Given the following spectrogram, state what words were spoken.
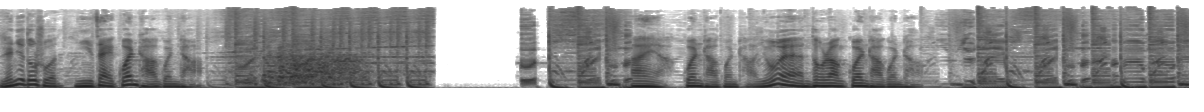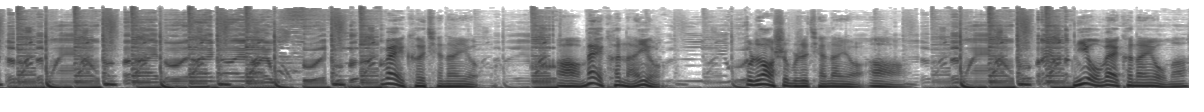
人家都说你再观察观察。哎呀观察观察永远都让观察观察。外科前男友。啊外科男友。不知道是不是前男友啊。你有外科男友吗？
